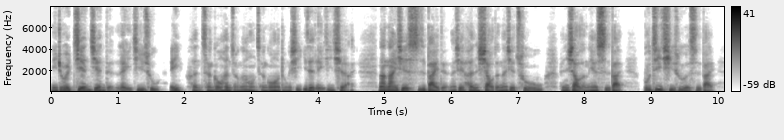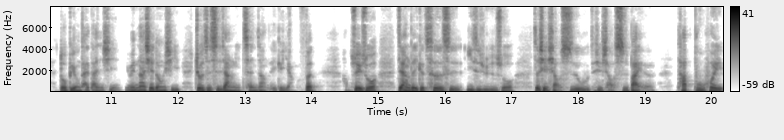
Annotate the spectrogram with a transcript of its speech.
你就会渐渐的累积出，诶，很成功、很成功、很成功的东西，一直累积起来。那那一些失败的、那些很小的那些错误、很小的那些失败、不计其数的失败，都不用太担心，因为那些东西就只是让你成长的一个养分。好，所以说这样的一个测试，意思就是说，这些小失误、这些小失败呢，它不会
